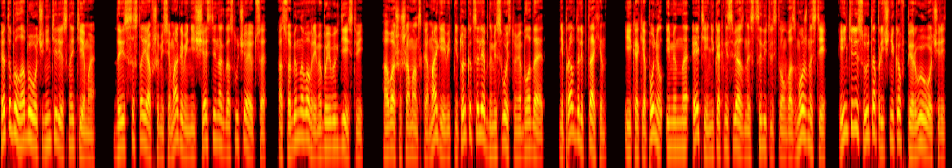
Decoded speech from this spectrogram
это была бы очень интересная тема. Да и с состоявшимися магами несчастья иногда случаются, особенно во время боевых действий. А ваша шаманская магия ведь не только целебными свойствами обладает, не правда ли, Птахин? И, как я понял, именно эти, никак не связанные с целительством возможности, интересуют опричников в первую очередь.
